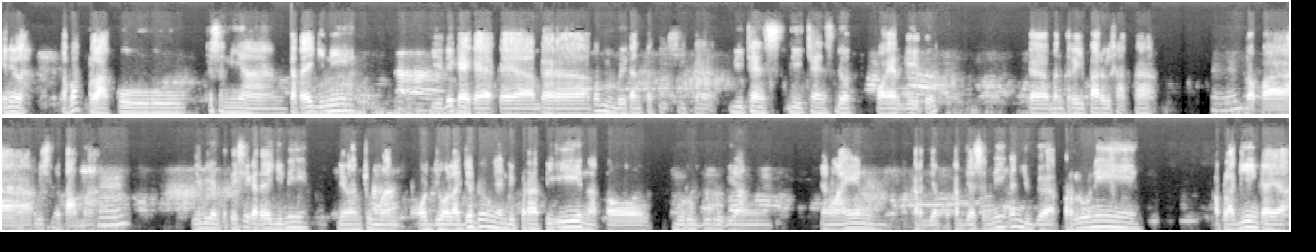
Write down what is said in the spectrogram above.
inilah apa pelaku kesenian. Katanya gini. Jadi kayak kayak kayak ke, apa memberikan petisi ke di change di change.org itu ke Menteri Pariwisata Hmm. Bapak Wisnu Tama. Hmm. dia bikin petisi katanya gini jangan cuman ojol aja dong yang diperhatiin atau buru-buru yang yang lain pekerja-pekerja seni kan juga perlu nih apalagi yang kayak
